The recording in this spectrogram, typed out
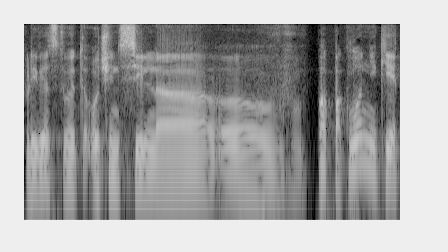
приветствуют очень сильно э, поклонники.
